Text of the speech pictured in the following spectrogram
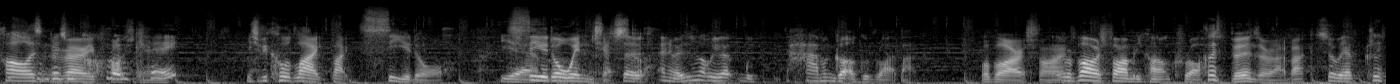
Carl isn't a very croquet. He should be called like like Theodore. Yeah. Theodore Winchester. So anyway, not we we haven't got a good right back. Wabara's fine. Rabara's fine, but he can't cross. Cliff Byrne's are right back. So we have Cliff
